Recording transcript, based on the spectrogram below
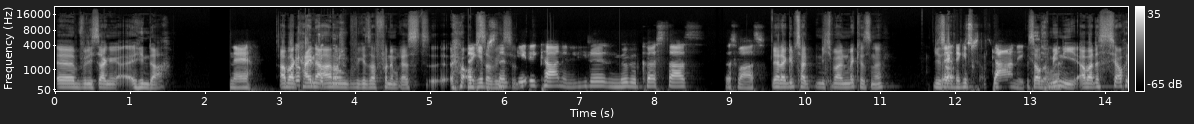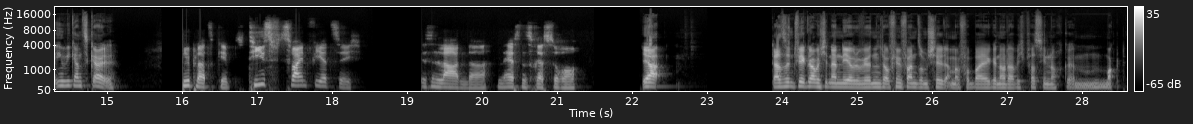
äh, würde ich sagen, äh, hin da. Nee, Aber keine doch gut. Ahnung, wie gesagt, von dem Rest. Äh, da gibt es einen Edeka, einen Lidl, einen Möbel Kösters, das war's. ja, da gibt's halt nicht mal einen Meckes, ne? Ja, auch, da gibt's gar nichts. ist auch Junge. mini, aber das ist ja auch irgendwie ganz geil. Spielplatz gibt's. Tees 42 ist ein Laden da, ein Essensrestaurant. Ja. Da sind wir, glaube ich, in der Nähe. Wir sind auf jeden Fall an so einem Schild einmal vorbei. Genau, da habe ich Passi noch gemockt.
